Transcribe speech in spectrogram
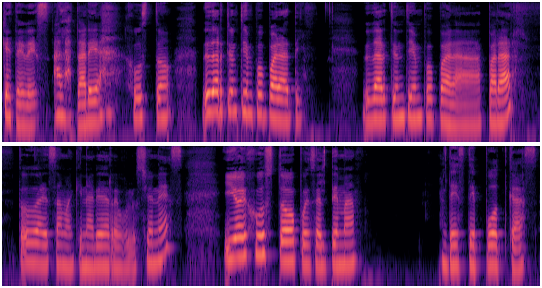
que te des a la tarea justo de darte un tiempo para ti, de darte un tiempo para parar toda esa maquinaria de revoluciones y hoy justo pues el tema de este podcast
